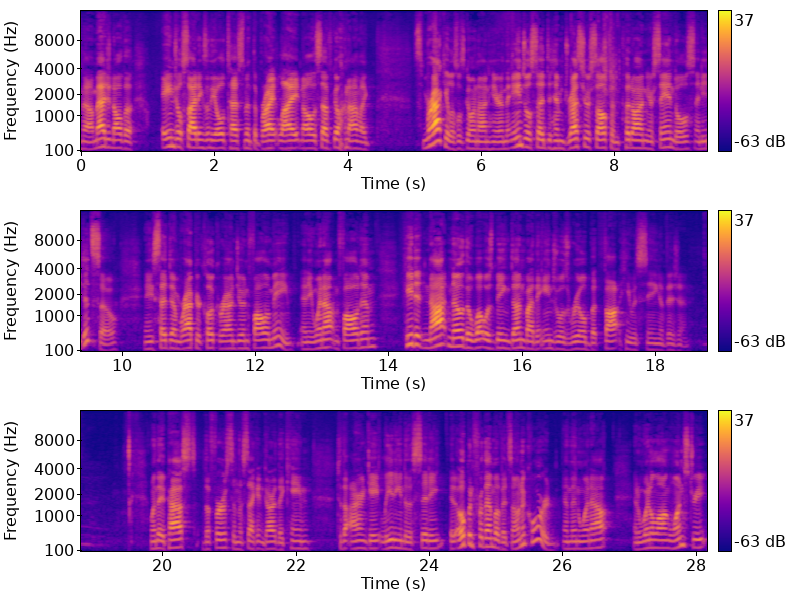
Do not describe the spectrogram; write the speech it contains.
Now imagine all the angel sightings in the Old Testament, the bright light and all the stuff going on. Like, it's miraculous what's going on here. And the angel said to him, Dress yourself and put on your sandals. And he did so. And he said to him, Wrap your cloak around you and follow me. And he went out and followed him. He did not know that what was being done by the angel was real, but thought he was seeing a vision. When they passed the first and the second guard, they came to the iron gate leading into the city. It opened for them of its own accord, and then went out and went along one street,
